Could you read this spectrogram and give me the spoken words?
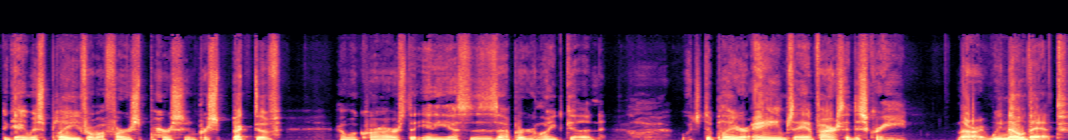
The game is played from a first-person perspective and requires the NES Zapper light gun, which the player aims and fires at the screen. All right, we know that.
